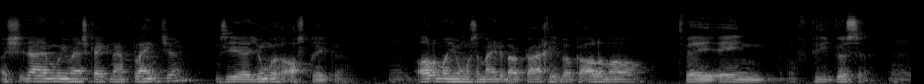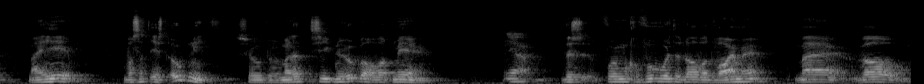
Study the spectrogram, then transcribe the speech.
Als je daar moet je maar eens kijken naar een pleintje, dan zie je jongeren afspreken. Mm, Allemaal jongens en meiden bij elkaar geven elkaar allemaal twee, één of drie kussen. mm. Maar hier was dat eerst ook niet zoveel. Maar dat zie ik nu ook wel wat meer. Ja. Dus voor mijn gevoel wordt het wel wat warmer. maar wel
